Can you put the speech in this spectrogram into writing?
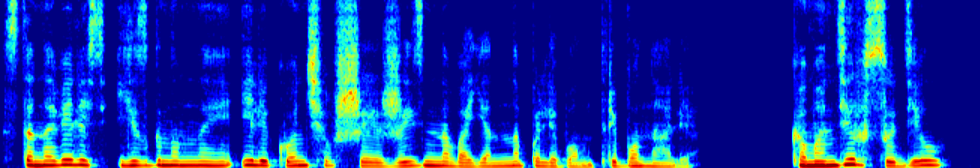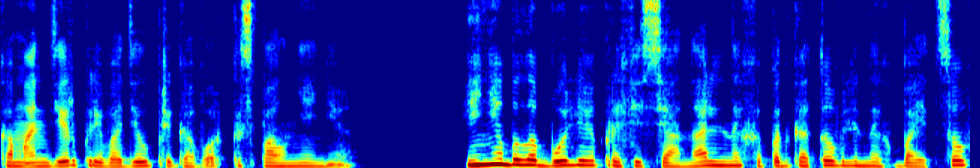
становились изгнанные или кончившие жизнь на военно-полевом трибунале. Командир судил, командир приводил приговор к исполнению. И не было более профессиональных и подготовленных бойцов,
